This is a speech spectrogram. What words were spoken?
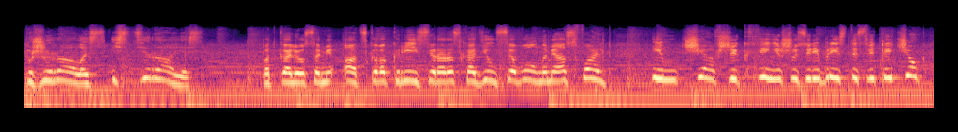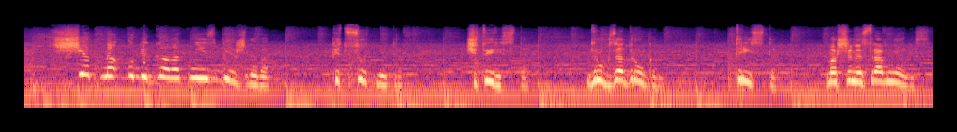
пожиралось и стираясь. Под колесами адского крейсера расходился волнами асфальт, и мчавший к финишу серебристый светлячок тщетно убегал от неизбежного. 500 метров, 400, друг за другом, 300. Машины сравнялись.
